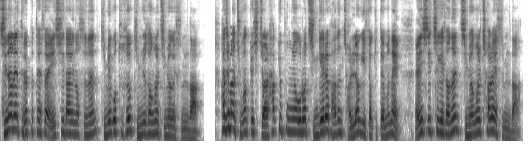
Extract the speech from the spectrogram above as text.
지난해 드래프트에서 NC 다이노스는 김해고 투수 김유성을 지명했습니다. 하지만 중학교 시절 학교 폭력으로 징계를 받은 전력이 있었기 때문에 NC 측에서는 지명을 철회했습니다.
